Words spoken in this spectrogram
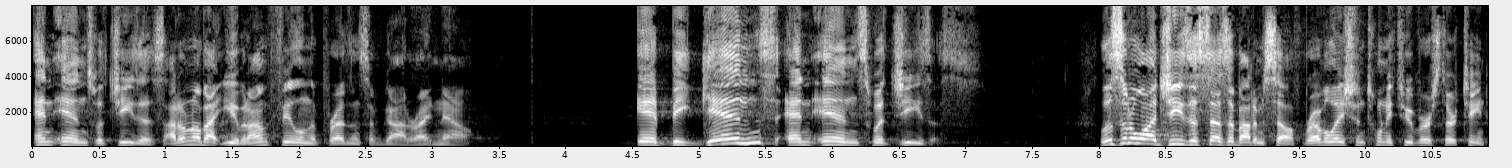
and ends with Jesus. I don't know about you, but I'm feeling the presence of God right now. It begins and ends with Jesus. Listen to what Jesus says about himself. Revelation 22, verse 13.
